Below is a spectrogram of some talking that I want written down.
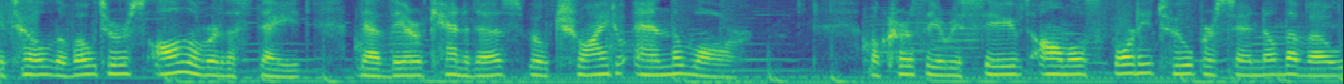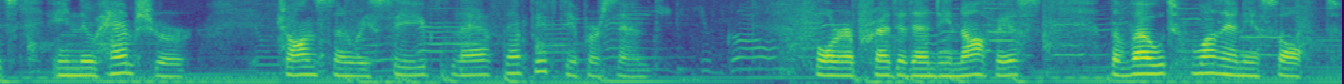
They told the voters all over the state that their candidates will try to end the war. McCarthy received almost 42% of the votes in New Hampshire. Johnson received less than 50%. For a president in office, the vote was an insult.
